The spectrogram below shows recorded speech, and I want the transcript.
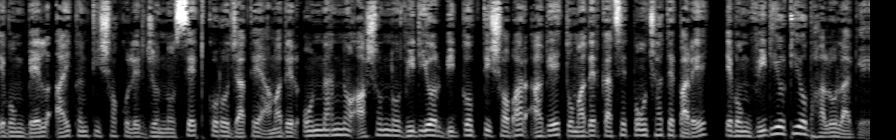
এবং বেল আইকনটি সকলের জন্য সেট করো যাতে আমাদের অন্যান্য আসন্ন ভিডিওর বিজ্ঞপ্তি সবার আগে তোমাদের কাছে পৌঁছাতে পারে এবং ভিডিওটিও ভালো লাগে।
